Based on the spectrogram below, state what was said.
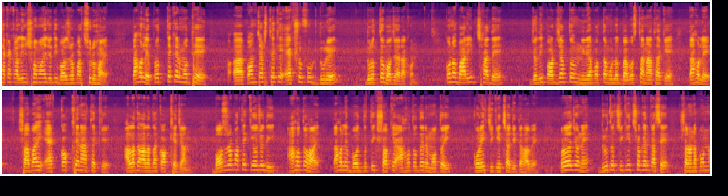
থাকাকালীন সময় যদি বজ্রপাত শুরু হয়, তাহলে প্রত্যেকের মধ্যে পঞ্চাশ থেকে একশো ফুট দূরে দূরত্ব বজায় রাখুন। কোনো বাড়ির ছাদে যদি পর্যাপ্ত নিরাপত্তামূলক ব্যবস্থা না থাকে, তাহলে সবাই এক কক্ষে না থেকে আলাদা আলাদা কক্ষে যান। বজ্রপাতে কেউ যদি আহত হয়, তাহলে বৈদ্যুতিক শকে আহতদের মতোই করেই চিকিৎসা দিতে হবে। প্রয়োজনে দ্রুত চিকিৎসকের কাছে শরণাপন্ন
